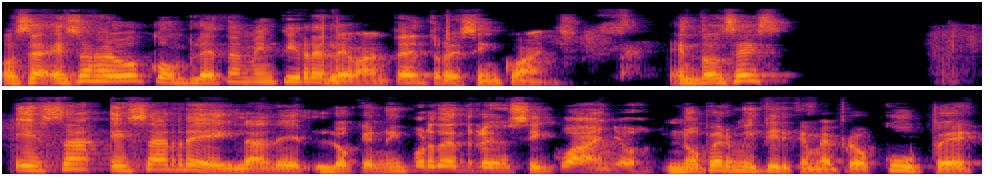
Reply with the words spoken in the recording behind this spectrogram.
O sea, eso es algo completamente irrelevante dentro de cinco años. Entonces, esa, esa regla de lo que no importa dentro de cinco años, no permitir que me preocupe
